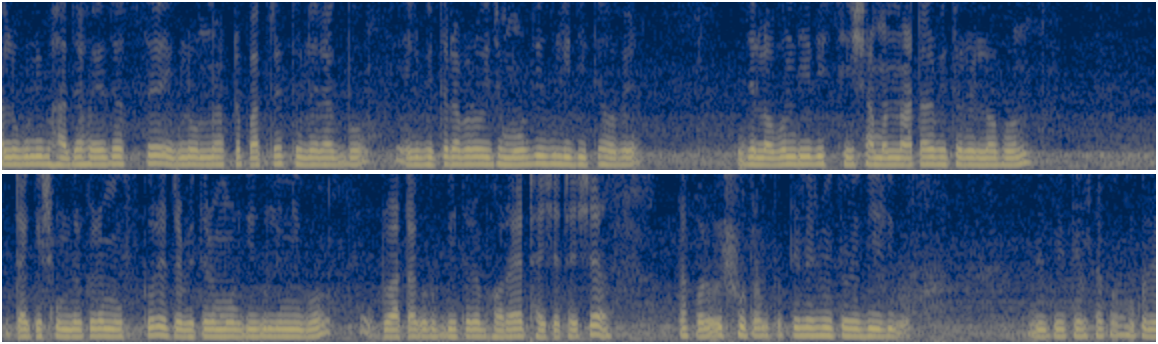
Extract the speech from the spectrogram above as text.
আলুগুলি ভাজা হয়ে যাচ্ছে, এগুলো অন্য একটা পাত্রে তুলে রাখব। এর ভিতরে আবার ওই যে মুরগিগুলি দিতে হবে। যে লবণ দিয়ে দিচ্ছি, সামান্য আটার ভিতরে লবণ। এটাকে সুন্দর করে মিক্স করে এটার ভিতরে মুরগিগুলি নিব। একটু আটাগুলোর ভিতরে ভরায় ঠাইসা ঠাইসা, তারপরে ওই ফুটন্ত তেলের ভিতরে দিয়ে দিব। যে যে তেলটা গরম করে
